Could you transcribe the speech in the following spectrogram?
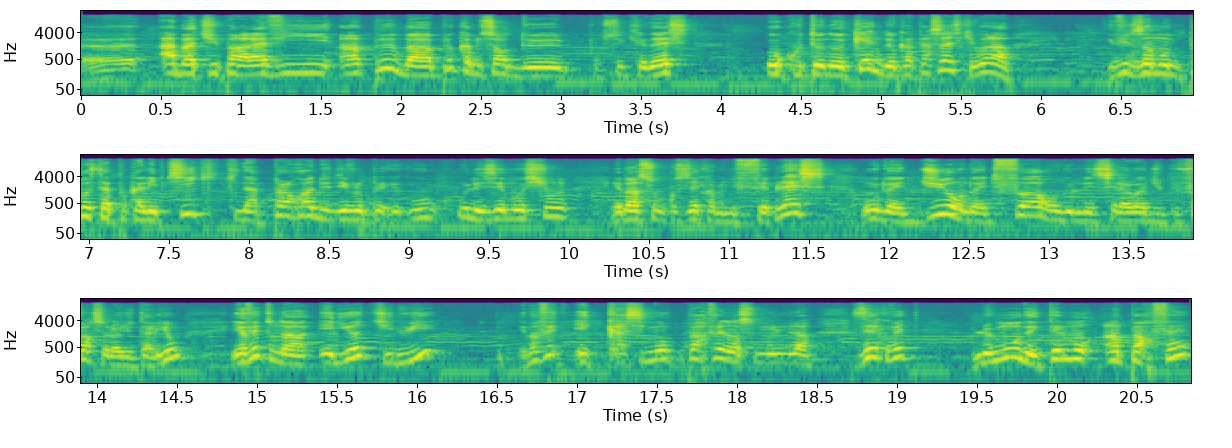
euh, abattu par la vie, un peu, bah, un peu comme une sorte de, pour ceux qui connaissent, Okuto no donc un personnage qui, voilà, vit dans un monde post-apocalyptique, qui n'a pas le droit de développer, où, les émotions eh ben, sont considérées comme une faiblesse, où on doit être dur, on doit être fort, c'est la loi du plus fort, c'est la loi du talion. Et en fait, on a Elliot qui, lui, eh ben, en est quasiment parfait dans ce monde-là. C'est-à-dire qu'en fait, le monde est tellement imparfait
